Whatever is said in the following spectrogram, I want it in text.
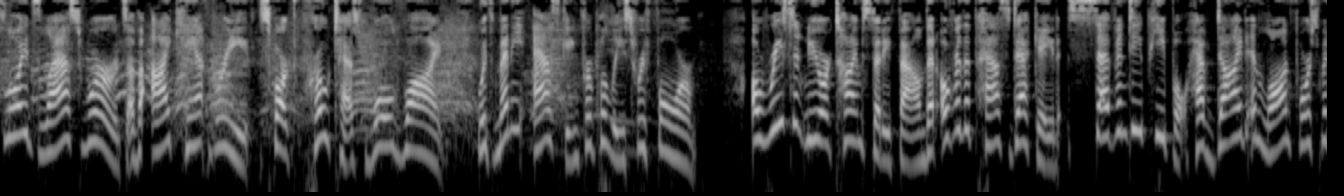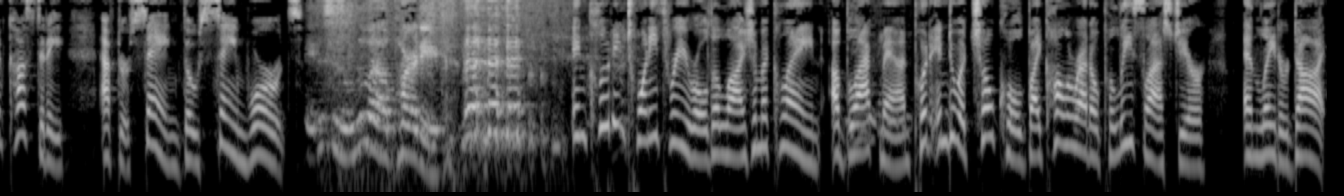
Floyd's last words of I can't breathe sparked protests worldwide, with many asking for police reform. A recent New York Times study found that over the past decade, 70 people have died in law enforcement custody after saying those same words. Hey, this is a luau party. Including 23 year old Elijah McClain, a black man put into a chokehold by Colorado police last year and later died.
